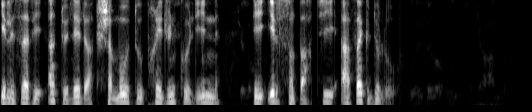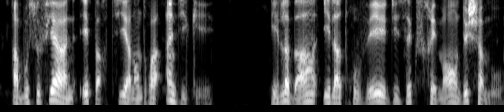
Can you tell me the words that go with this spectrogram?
Ils avaient attelé leur chameau tout près d'une colline et ils sont partis avec de l'eau. Abu Sufyan est parti à l'endroit indiqué. Et là-bas, il a trouvé des excréments de chameau.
